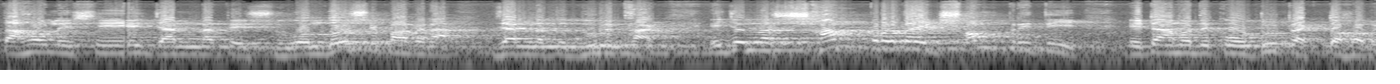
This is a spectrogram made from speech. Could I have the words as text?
তাহলে সে জান্নাতের সুগন্ধ সে পাবে না। জান্নাতে দূরে থাক। এই জন্য সাম্প্রদায়িক সম্প্রীতি, এটা আমাদেরকে অটুট রাখতে হবে।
